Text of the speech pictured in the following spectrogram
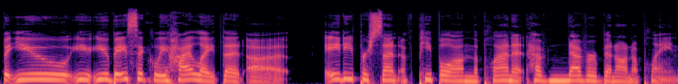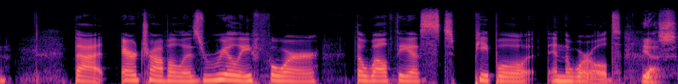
But you you, you basically highlight that uh, 80% of people on the planet have never been on a plane. That air travel is really for the wealthiest people in the world. Yes.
